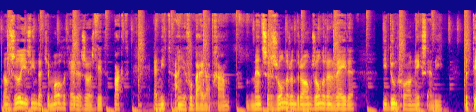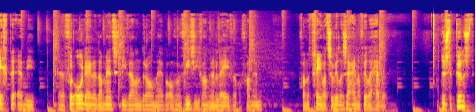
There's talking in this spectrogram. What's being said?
dan zul je zien dat je mogelijkheden zoals dit pakt en niet aan je voorbij laat gaan. Want mensen zonder een droom, zonder een reden, die doen gewoon niks en die betichten en die veroordelen dan mensen die wel een droom hebben of een visie van hun leven of van, hun, van hetgeen wat ze willen zijn of willen hebben. Dus de kunst,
